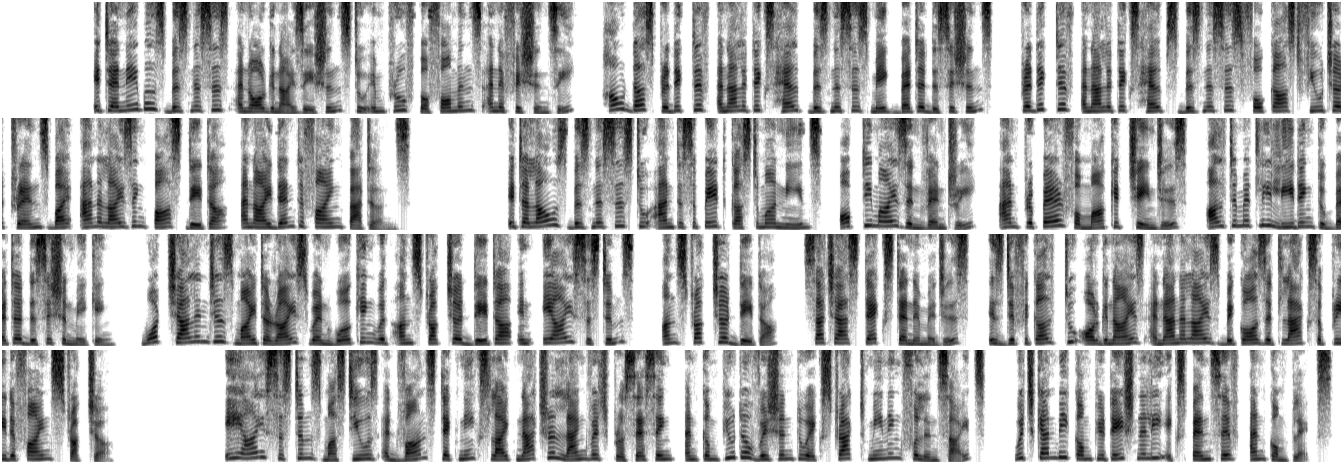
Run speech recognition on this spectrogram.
It enables businesses and organizations to improve performance and efficiency. How does predictive analytics help businesses make better decisions? Predictive analytics helps businesses forecast future trends by analyzing past data and identifying patterns. It allows businesses to anticipate customer needs, optimize inventory, and prepare for market changes, ultimately leading to better decision making. What challenges might arise when working with unstructured data in AI systems? Unstructured data, such as text and images, is difficult to organize and analyze because it lacks a predefined structure. AI systems must use advanced techniques like natural language processing and computer vision to extract meaningful insights, which can be computationally expensive and complex.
